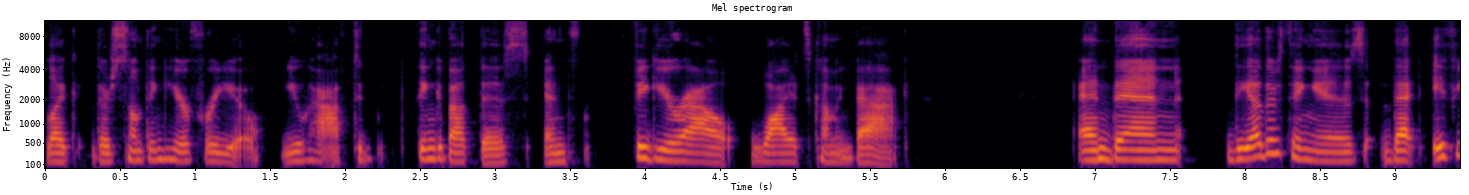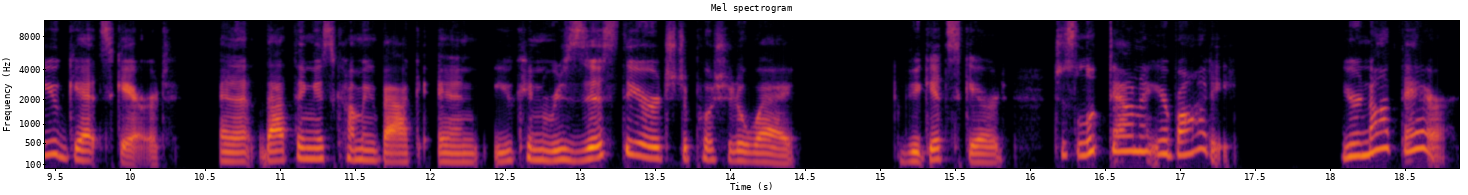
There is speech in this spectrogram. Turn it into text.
Like there's something here for you. You have to think about this and figure out why it's coming back. And then the other thing is that if you get scared and that thing is coming back and you can resist the urge to push it away, if you get scared, just look down at your body. You're not there.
